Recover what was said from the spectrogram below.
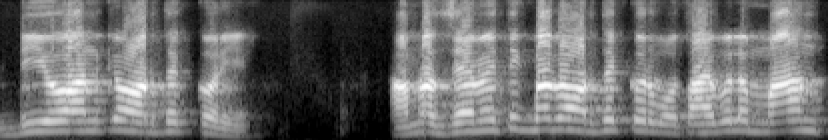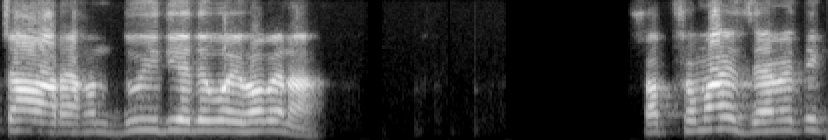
ডি ওয়ান কে অর্ধেক করি। আমরা জ্যামিতিক ভাবে অর্ধেক করব তাই বলে মান চার এখন দুই দিয়ে দেবো এইভাবে না। সব সময় জ্যামিতিক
